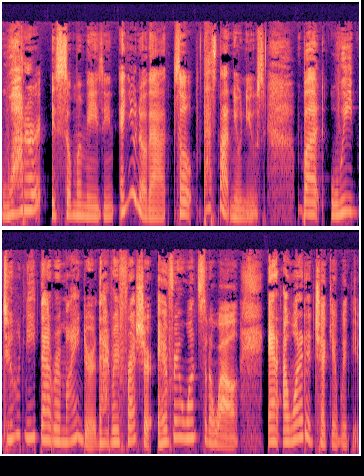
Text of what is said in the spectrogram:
Water is so amazing. And you know that. So that's not new news. But we do need that reminder, that refresher every once in a while. And I wanted to check in with you.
